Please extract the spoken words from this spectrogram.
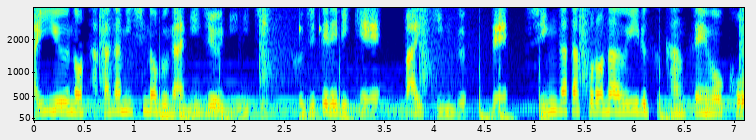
俳優の坂上忍が22日、フジテレビ系、バイキングで、新型コロナウイルス感染を公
